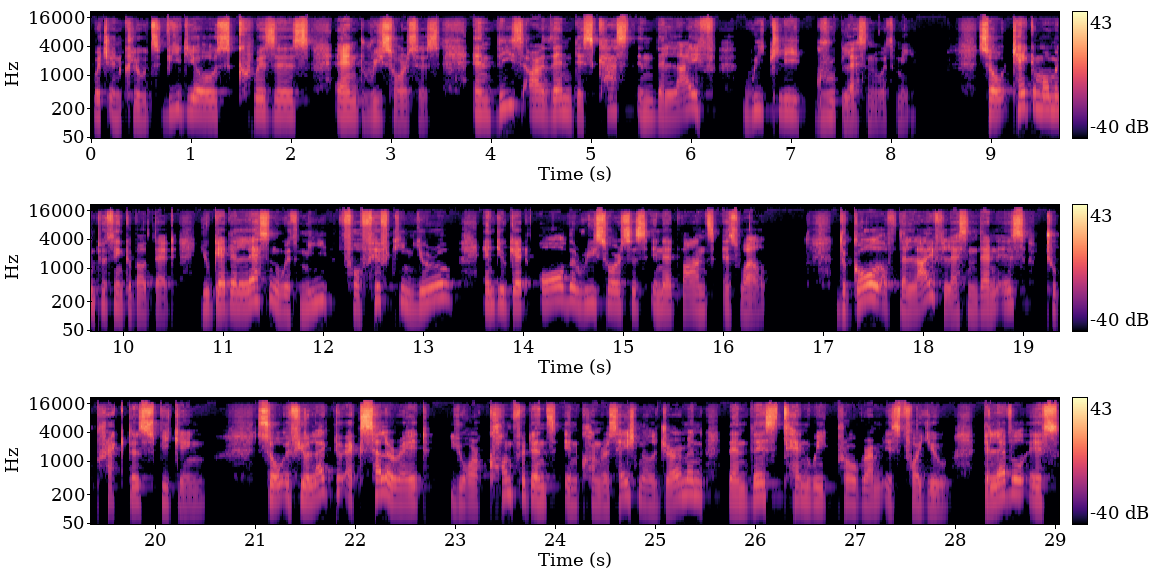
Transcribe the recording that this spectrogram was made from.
which includes videos, quizzes, and resources. And these are then discussed in the live weekly group lesson with me. So take a moment to think about that. You get a lesson with me for 15 euro and you get all the resources in advance as well. The goal of the live lesson then is to practice speaking. So if you like to accelerate your confidence in conversational German, then this 10 week program is for you. The level is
